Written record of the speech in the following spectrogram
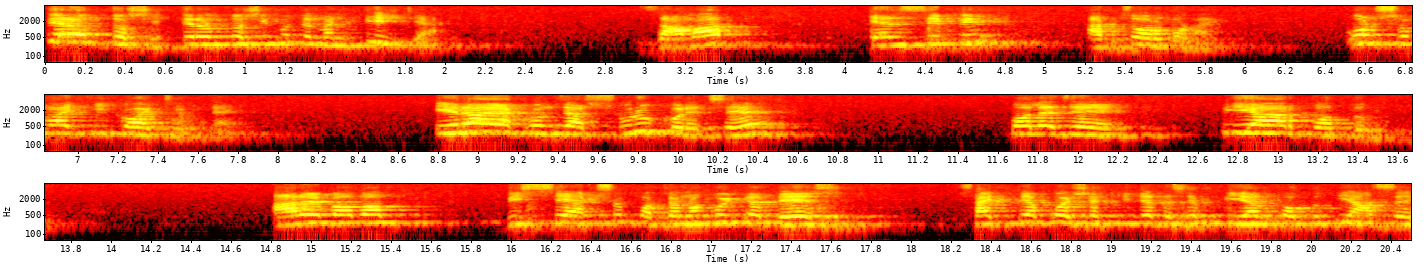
তেরোদশী তেরোদশী বলতে মানে তিনটা। জামাত, এনসিপি আর চরমনাই। কোন সময় কি কয় ঠিক নাই। এরা এখন যা শুরু করেছে, বলে যে পিয়ার পদ্ধতি। আরে বাবা, বিশ্বে একশো পঁচানব্বইটা দেশ, ষাটটা পঁয়ষট্টিটা দেশে পিয়ার পদ্ধতি আছে।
